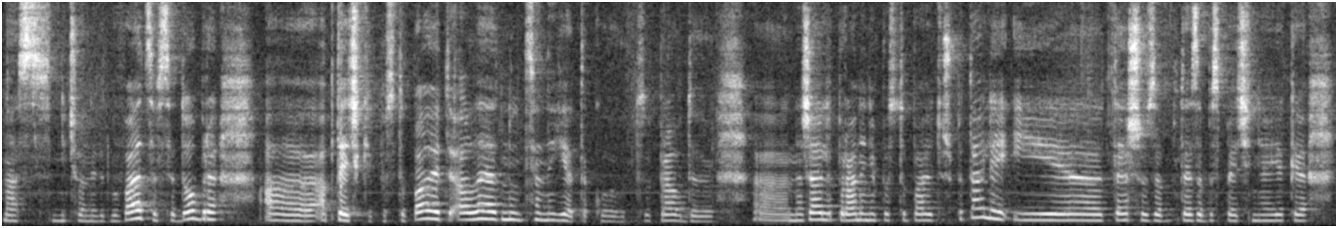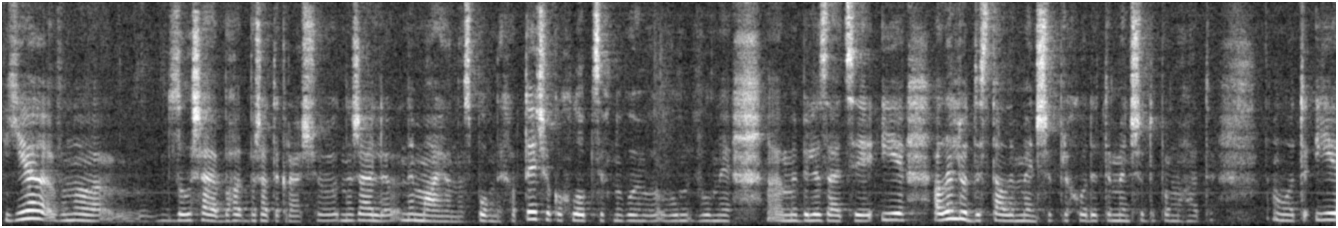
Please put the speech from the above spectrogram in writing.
у нас нічого не відбувається, все добре. Аптечки поступають, але ну, це не є такою от правдою. Е, На жаль, поранені поступають у шпиталі, і те, що те забезпечення, яке є, воно залишає бажати кращого. На жаль, немає у нас повних аптечок у хлопців нової волни е, мобілізації. І, але люди стали менше приходити, менше допомагати. От і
